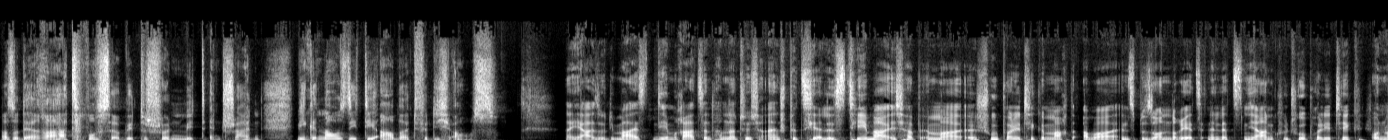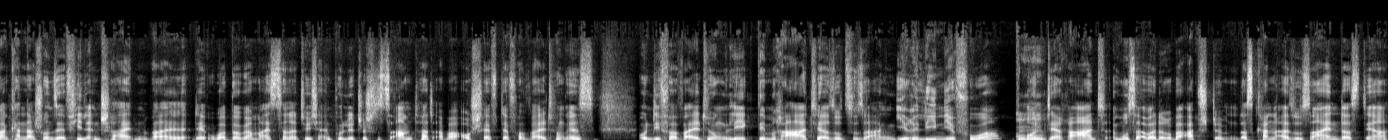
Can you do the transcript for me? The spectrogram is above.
Also der Rat muss ja bitte schön mitentscheiden. Wie genau sieht die Arbeit für dich aus? Naja, also die meisten, die im Rat sind, haben natürlich ein spezielles Thema. Ich habe immer äh, Schulpolitik gemacht, aber insbesondere jetzt in den letzten Jahren Kulturpolitik. Und man kann da schon sehr viel entscheiden, weil der Oberbürgermeister natürlich ein politisches Amt hat, aber auch Chef der Verwaltung ist. Und die Verwaltung legt dem Rat ja sozusagen ihre Linie vor mhm. und der Rat muss aber darüber abstimmen. Das kann also sein, dass der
